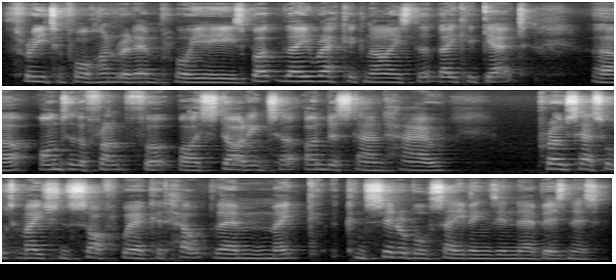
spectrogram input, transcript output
three to 400 employees, but they recognized that they could get uh, onto the front foot by starting to understand how process automation software could help them make considerable savings in their business.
